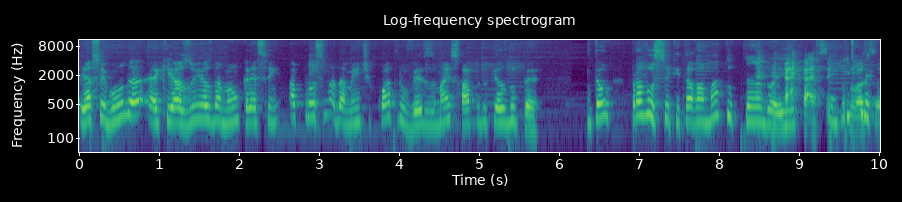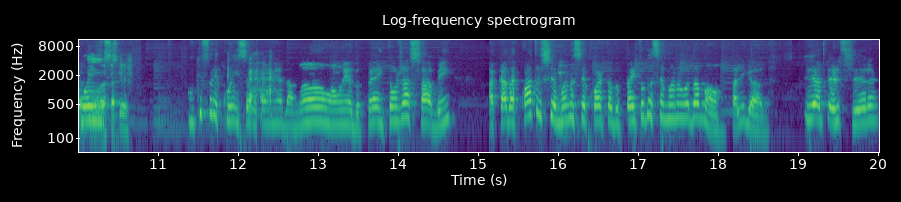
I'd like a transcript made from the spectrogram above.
E a segunda é que as unhas da mão crescem aproximadamente quatro vezes mais rápido que as do pé. Então, para você que estava matutando aí, com que é boa. frequência, com que frequência tá a unha da mão, a unha do pé, então já sabe, hein? A cada quatro semanas você corta do pé e toda semana uma da mão, tá ligado? E a terceira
